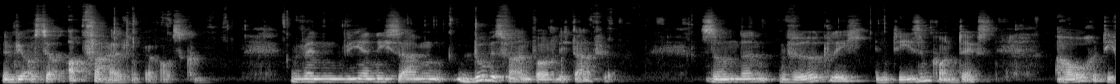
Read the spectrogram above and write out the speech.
Wenn wir aus der Opferhaltung herauskommen. Wenn wir nicht sagen, du bist verantwortlich dafür, sondern wirklich in diesem Kontext auch die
